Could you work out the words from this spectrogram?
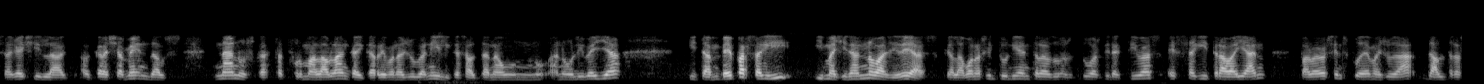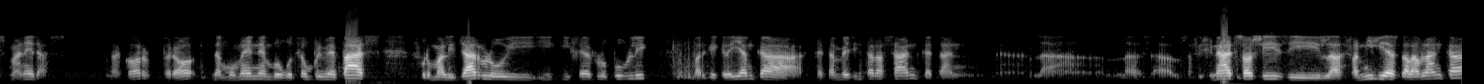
segueixi la, el creixement dels nanos que ha estat formant la Blanca i que arriben a juvenil i que salten a, un, a una Olivella i també per seguir imaginant noves idees, que la bona sintonia entre les dues, dues directives és seguir treballant per veure si ens podem ajudar d'altres maneres, d'acord? Però de moment hem volgut fer un primer pas, formalitzar-lo i, i, i fer-lo públic perquè creiem que, que també és interessant que tant eh, la, les, els aficionats, socis i les famílies de la Blanca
